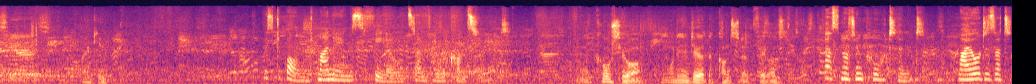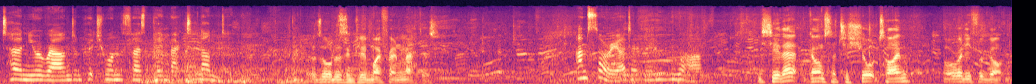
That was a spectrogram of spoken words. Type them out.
Thank you. Mr. Bond, my name is Fields. I'm from the consulate. Well, of course you are. What do you do at the consulate, Fields? That's not important. My orders are to turn you around and put you on the first plane back to London. Those orders include my friend Mathis. I'm sorry, I don't know who you are. You see that? Gone such a short time, already forgotten.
